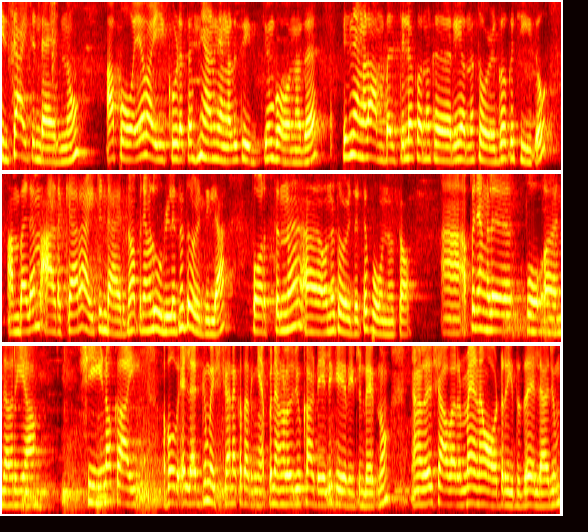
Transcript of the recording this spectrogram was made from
ഇരുട്ടായിട്ടുണ്ടായിരുന്നു. ആ പോയ വഴി കൂടെ തന്നെയാണ് ഞങ്ങൾ തിരിച്ചും പോകുന്നത്. പിന്നെ ഞങ്ങൾ അമ്പലത്തിലൊക്കെ ഒന്ന് കയറി ഒന്ന് തൊഴുകൊക്കെ ചെയ്തു. അമ്പലം അടയ്ക്കാറായിട്ടുണ്ടായിരുന്നു. അപ്പോൾ ഞങ്ങൾ ഉള്ളിൽ നിന്ന് തൊഴുതില്ല പുറത്തുനിന്ന് ഒന്ന് തൊഴുതിട്ട് പോന്നു കേട്ടോ അപ്പോൾ ഞങ്ങൾ പോ എന്താ പറയുക ക്ഷീണമൊക്കെ ആയി. അപ്പോൾ എല്ലാവർക്കും വിശക്കാനൊക്കെ തുടങ്ങി. അപ്പോൾ ഞങ്ങളൊരു കടയിൽ കയറിയിട്ടുണ്ടായിരുന്നു ഞങ്ങൾ ഷവർമ്മയാണ് ഓർഡർ ചെയ്തത്. എല്ലാവരും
